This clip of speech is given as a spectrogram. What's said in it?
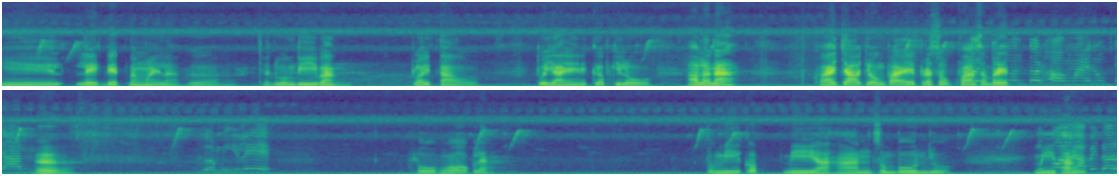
มีเลขเด็ดบ้างไหมล่ะเผื่อจะดวงดีบ้าง ปล่อยเต่า ตัวใหญ่นี่เกือบกิโล เอาแล้วนะ ขอให้เจ้าจงไปประสบความสำเร็จ ตัวงินตัวทองไม้ลูกจันทร์เออเผื่อ มีเลขโผล่หัวออกแล้ว ตรงนี้ก็มีอาหารสมบูรณ์อยู่ มีทั้งอย่าไปเดิน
